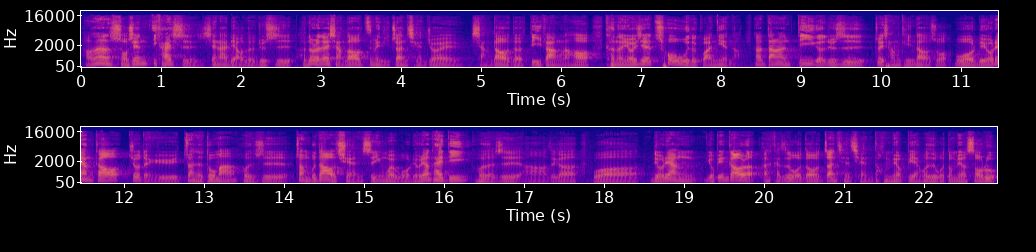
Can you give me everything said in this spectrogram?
好，那首先一开始先来聊的就是很多人在想到自媒体赚钱就会想到的地方，然后可能有一些错误的观念呐、啊。那当然，第一个就是最常听到说，我流量高就等于赚得多吗？或者是赚不到钱是因为我流量太低，或者是啊、这个我流量有变高了，呃，可是我都赚钱的钱都没有变，或者我都没有收入，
